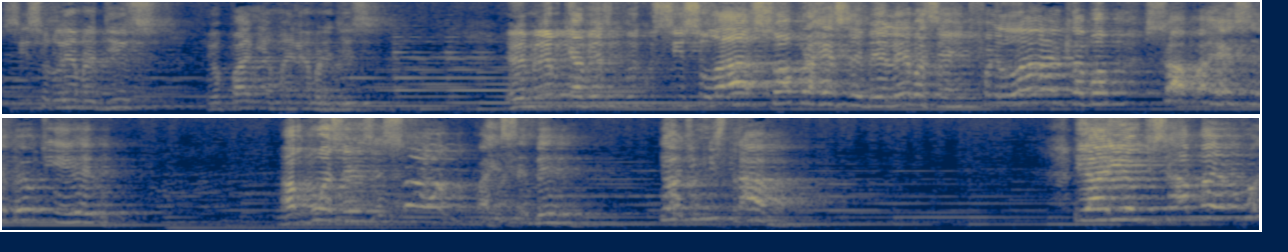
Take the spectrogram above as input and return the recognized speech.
Cícero lembra disso. Meu pai e minha mãe lembram disso. Eu me lembro que a vez eu fui com o Cícero lá só para receber. Lembra assim? A gente foi lá e acabou só para receber o dinheiro. Algumas vezes só para receber. Eu administrava. E aí eu disse, rapaz, eu vou,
